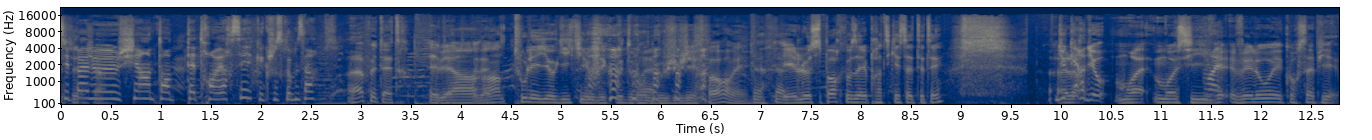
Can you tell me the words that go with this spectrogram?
c'est pas le chien tête renversée, quelque chose comme ça. Ah, peut-être. Eh bien, hein, tous les yogis qui nous écoutent vont nous juger fort. mais- Et le sport que vous allez pratiquer cet été? Du Alors, cardio. Ouais, moi aussi. Ouais. Vé- Vélo et course à pied.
